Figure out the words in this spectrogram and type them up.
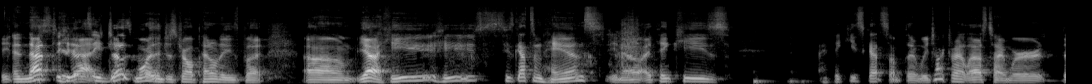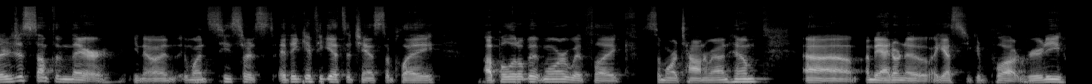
It- and that's he does, he does more than just draw penalties, but um, yeah, he he's he's got some hands. You know, I think he's I think he's got something. We talked about it last time where there's just something there, you know. And once he starts, I think if he gets a chance to play up a little bit more with like some more talent around him, uh, I mean, I don't know. I guess you could pull out Rudy,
